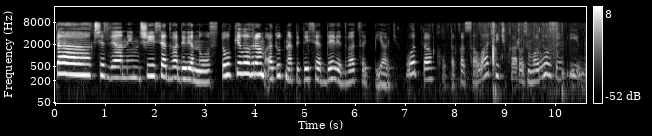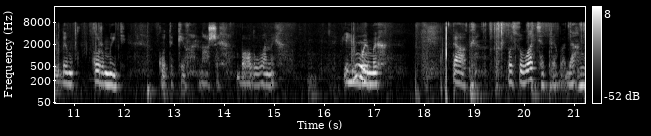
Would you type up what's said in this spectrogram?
Так, ще глянемо. 62,90 кілограм, а тут на 59,25. От так, от така салатичка, розморозимо і будемо кормити котиків наших балуваних і Ну. любимих. Так, посуватися треба, да? Угу.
